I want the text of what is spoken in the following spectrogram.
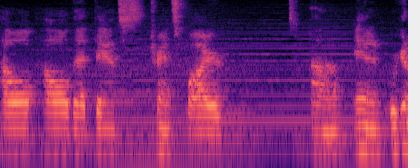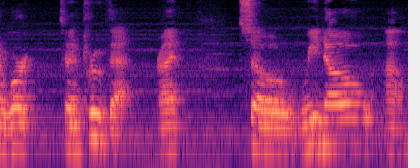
how how that dance transpired, um, and we're going to work to improve that. Right. So we know um,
